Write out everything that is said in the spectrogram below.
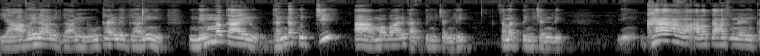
యాభై నాలుగు కానీ నూట ఎనిమిది కానీ నిమ్మకాయలు దండకుచ్చి ఆ అమ్మవారికి అర్పించండి సమర్పించండి. ఇంకా అవకాశం కనుక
